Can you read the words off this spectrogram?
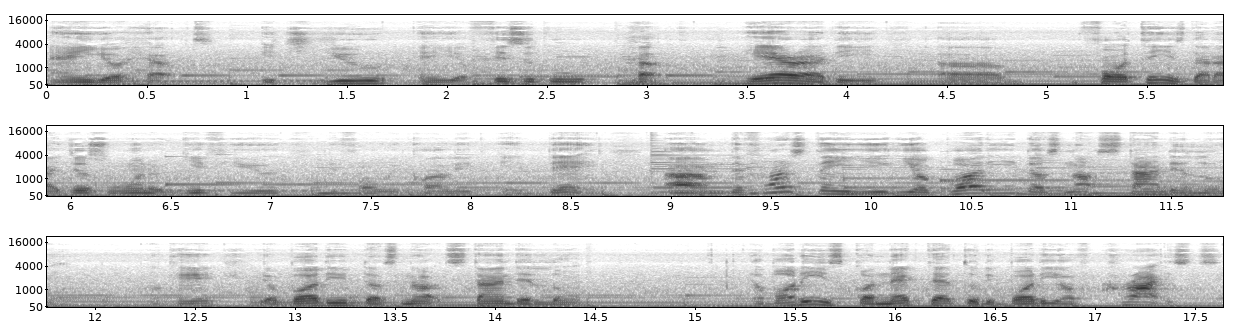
and your health, it's you and your physical health. Here are the uh, four things that I just want to give you before we call it a day. Um, the first thing, you, your body does not stand alone. Okay, your body does not stand alone. The body is connected to the body of Christ.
